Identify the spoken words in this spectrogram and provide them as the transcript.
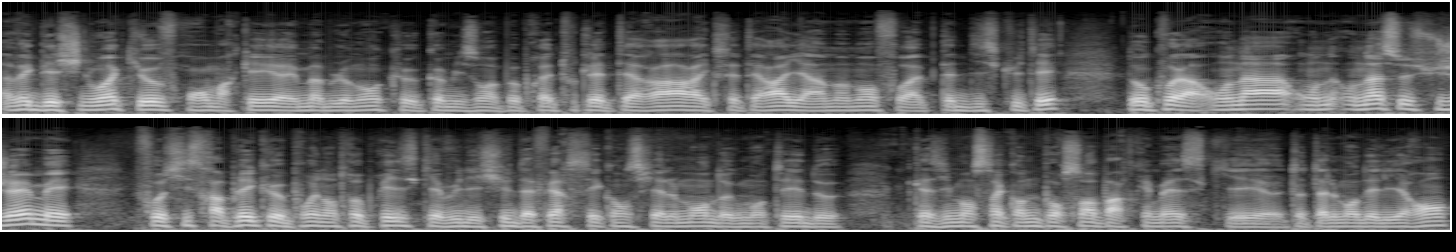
avec des Chinois qui, eux, feront remarquer aimablement que comme ils ont à peu près toutes les terres rares, etc., il y a un moment, il faudrait peut-être discuter. Donc voilà, on a, on, a ce sujet, mais il faut aussi se rappeler que pour une entreprise qui a vu des chiffres d'affaires séquentiellement d'augmenter de quasiment 50% par trimestre, qui est euh, totalement délirant,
